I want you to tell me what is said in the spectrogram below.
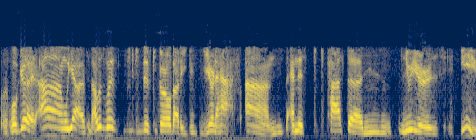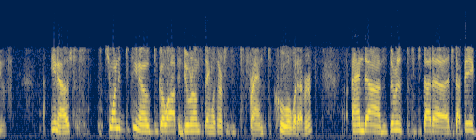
Well, good. Um, well, yeah, I was with this girl about a year and a half. Um, and this past uh, New Year's Eve, you know, she, she wanted to, you know, to go off and do her own thing with her friends, cool, whatever. And um, there was that uh, that big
